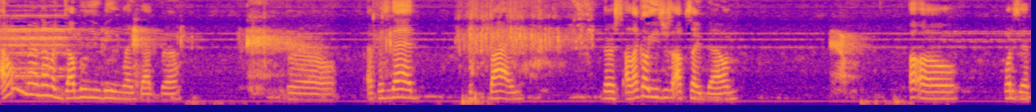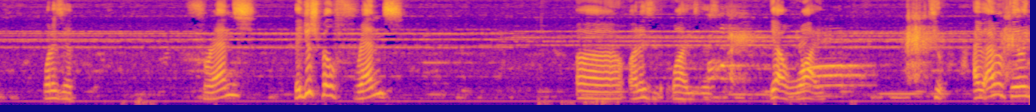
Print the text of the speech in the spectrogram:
I don't remember W being like that, bro. Bro. F is dead. Goodbye. There's. I like how you just upside down. Uh oh. What is it? What is it? Friends? They just spell friends? Uh, what is? Why is this? Yeah, why? I, have a feeling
